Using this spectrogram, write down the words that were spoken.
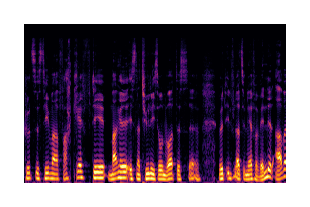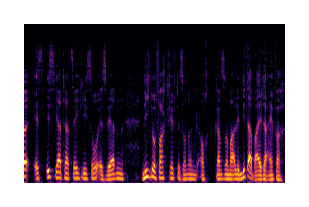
kurz Thema Fachkräftemangel ist natürlich so ein Wort, das äh, wird inflationär verwendet, aber es ist ja tatsächlich so, es werden nicht nur Fachkräfte, sondern auch ganz normale Mitarbeiter einfach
